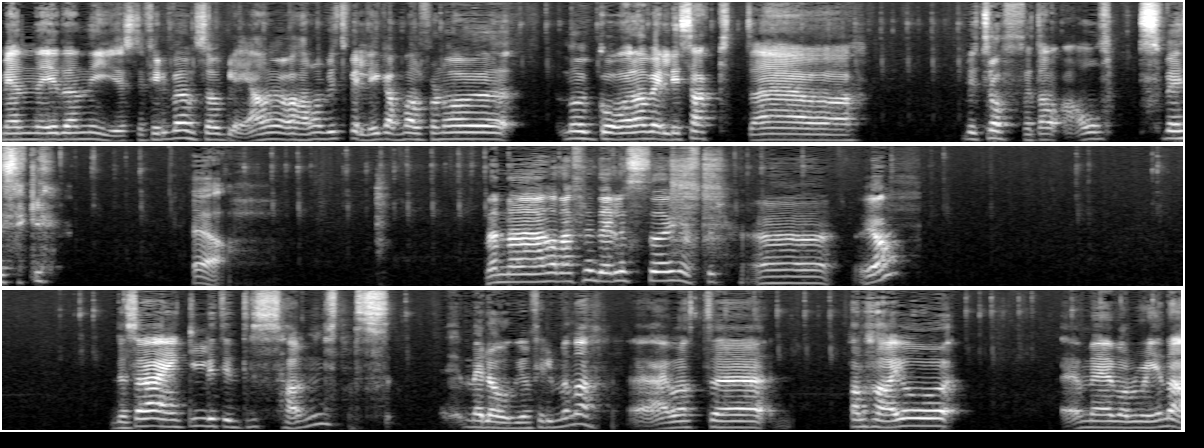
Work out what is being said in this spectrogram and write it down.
Men i den nyeste filmen så ble han jo Han har blitt veldig gammel, for nå, nå går han veldig sakte og blir truffet av alt, basically. ja. Men uh, han er fremdeles uh, krefter. Uh, ja. Det som er egentlig litt interessant med Logan-filmen, da, er jo at uh, han har jo eh, Med Wolverine, da,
